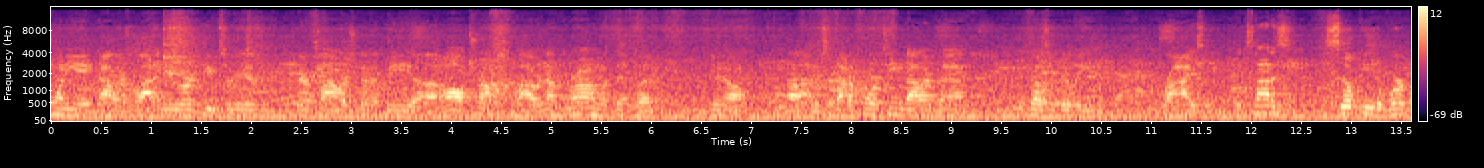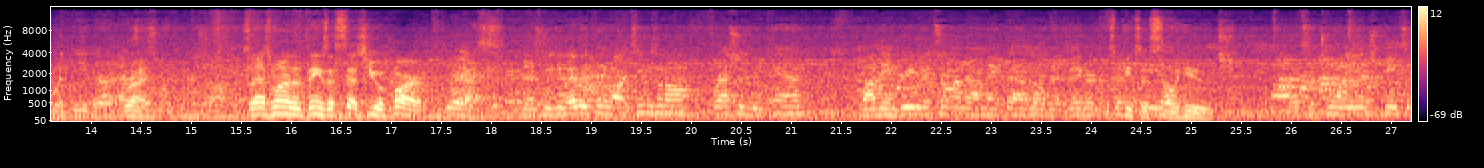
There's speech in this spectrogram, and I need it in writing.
$28. A lot of New York pizzerias, their flour is going to be uh, All Trumps flour. Nothing wrong with it, but you know, uh, it's about a $14 bag. It doesn't really rise, and it's not as silky to work with either as Right. this one here. So. So that's one of the things that sets you apart. Yes. Yes, we do everything artisanal, fresh as we can. A lot of the ingredients are on there. I'll make that a little bit bigger. This pizza is so huge. Uh, it's a 20 inch pizza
